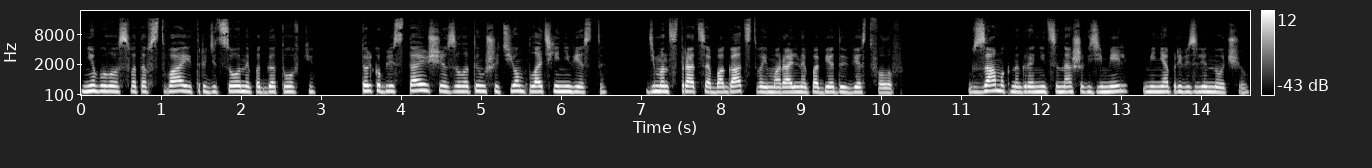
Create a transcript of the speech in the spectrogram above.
Не было сватовства и традиционной подготовки, только блистающее золотым шитьем платье невесты, демонстрация богатства и моральной победы Вестфалов. В замок на границе наших земель меня привезли ночью,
